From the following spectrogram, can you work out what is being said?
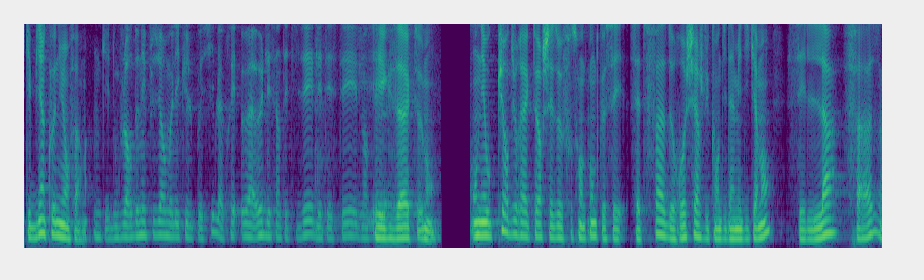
qui est bien connu en pharma. Ok, donc vous leur donnez plusieurs molécules possibles, après eux à eux de les synthétiser, de les tester, de lancer. Exactement. On est au cœur du réacteur chez eux. Il faut se rendre compte que c'est cette phase de recherche du candidat médicament, c'est la phase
